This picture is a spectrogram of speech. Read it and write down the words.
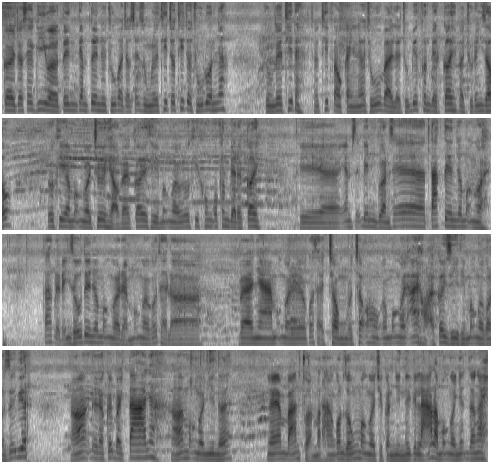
Cây cháu sẽ ghi vào tên tem tên cho chú Và cháu sẽ dùng lấy thít cho thít cho chú luôn nhá dùng dây thít này cho thít vào cành cho chú về để chú biết phân biệt cây và chú đánh dấu đôi khi mọi người chưa hiểu về cây thì mọi người đôi khi không có phân biệt được cây thì em sẽ bên vườn sẽ tác tên cho mọi người tác để đánh dấu tên cho mọi người để mọi người có thể là về nhà mọi người có thể trồng vào chậu hoặc mọi người ai hỏi cây gì thì mọi người còn dễ biết đó đây là cây bạch ta nhá đó mọi người nhìn đấy nhà em bán chuẩn mặt hàng con giống mọi người chỉ cần nhìn thấy cái lá là mọi người nhận ra ngay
